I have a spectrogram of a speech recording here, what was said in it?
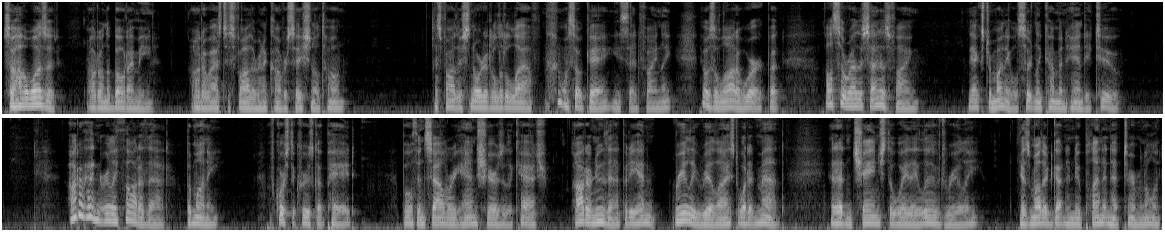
So how was it? Out on the boat, I mean. Otto asked his father in a conversational tone. His father snorted a little laugh. It was okay, he said finally. It was a lot of work, but also rather satisfying. The extra money will certainly come in handy, too. Otto hadn't really thought of that, the money. Of course, the crews got paid, both in salary and shares of the catch. Otto knew that, but he hadn't really realized what it meant. It hadn't changed the way they lived, really. His mother had gotten a new PlanetNet terminal, and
